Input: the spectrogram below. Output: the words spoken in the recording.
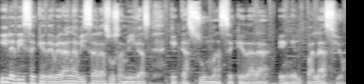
y le dice que deberán avisar a sus amigas que Kazuma se quedará en el palacio.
